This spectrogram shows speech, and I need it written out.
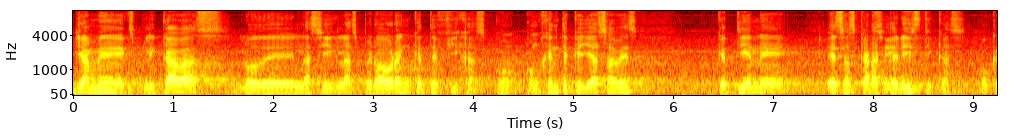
ya me explicabas lo de las siglas, pero ahora en qué te fijas? Con, con gente que ya sabes que tiene esas características. Ok,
